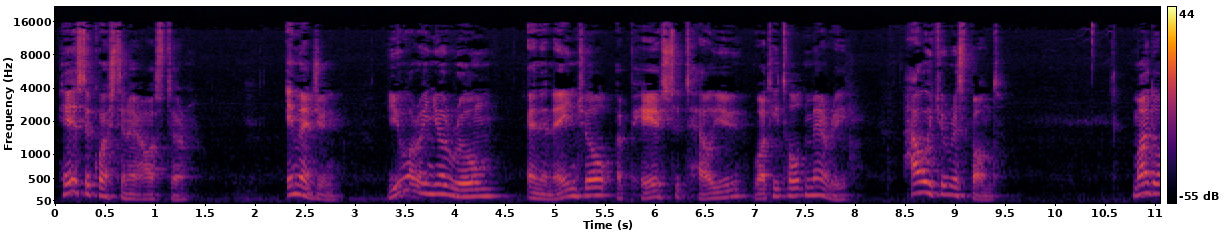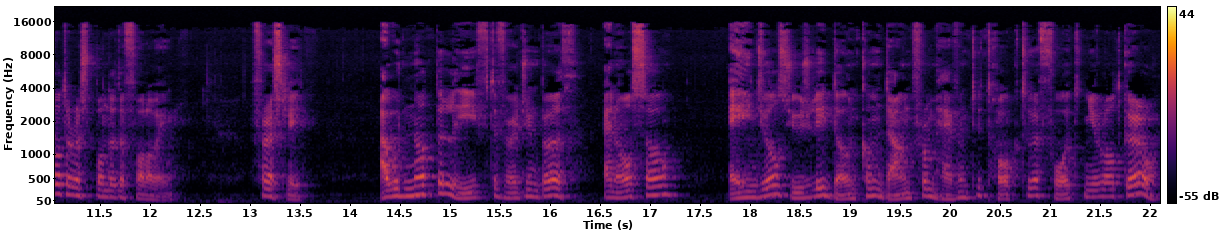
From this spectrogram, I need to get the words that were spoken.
Here's the question I asked her Imagine you are in your room and an angel appears to tell you what he told Mary, how would you respond? My daughter responded the following Firstly, I would not believe the virgin birth, and also, angels usually don't come down from heaven to talk to a 14 year old girl.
